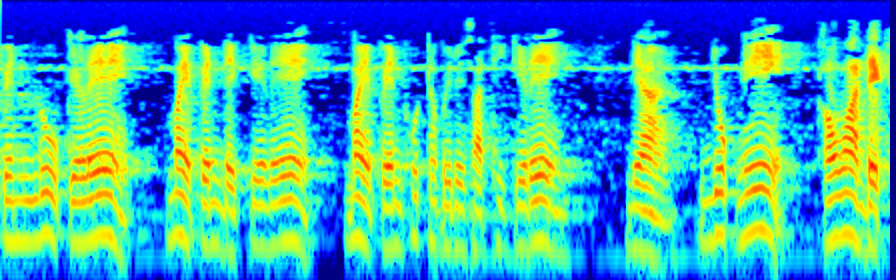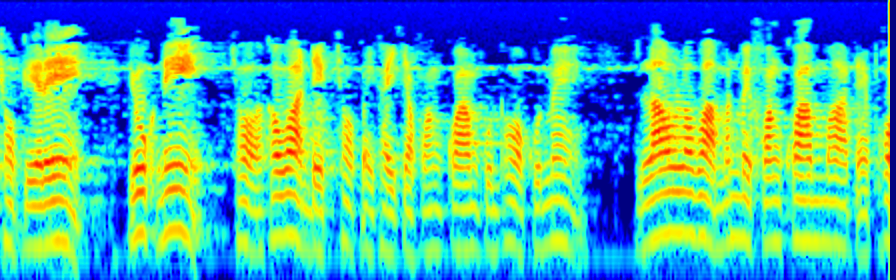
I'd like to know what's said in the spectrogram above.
เป็นลูกเกเร ไม่เป็นเด็กเกเร ไม่เป็นพุทธบริษัทที่เกเร เนี่ย ยุคนี้เขาว่าเด็กชอบเกเร ยุคนี้ชอบเขาว่าเด็กชอบไปใครจะฟังความคุณพ่อคุณแม่ เราละว่ามันไม่ฟังความมาแต่พ่อ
